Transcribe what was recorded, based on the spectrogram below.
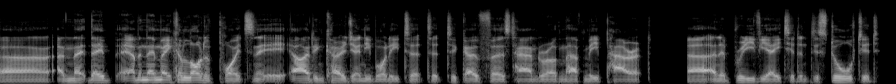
Uh, and they, they, I mean, they make a lot of points, and it, I'd encourage anybody to, to, to go firsthand rather than have me parrot uh, an abbreviated and distorted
